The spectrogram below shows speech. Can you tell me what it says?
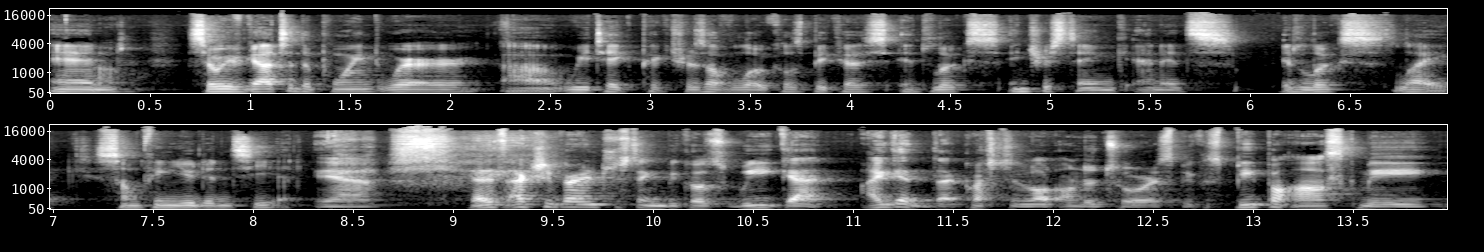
And so we've got to the point where uh, we take pictures of locals because it looks interesting and it's it looks like something you didn't see it. Yeah, that is actually very interesting because we get I get that question a lot on the tours because people ask me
